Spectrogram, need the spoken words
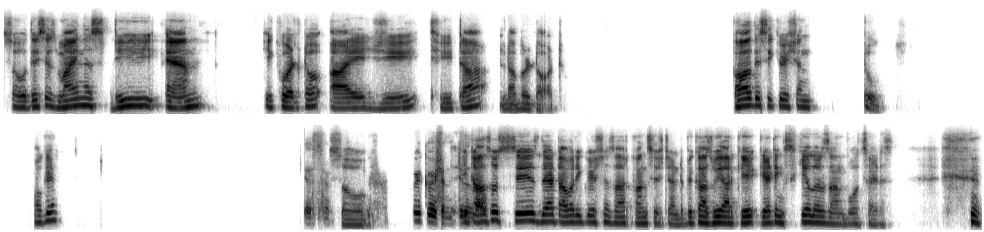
So this is minus dn equal to ig theta double dot. Call this equation two. Okay, Yes, sir. so Equation. it now. also says that our equations are consistent because we are getting scalars on both sides.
